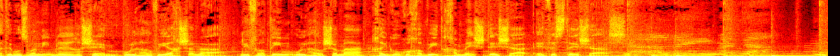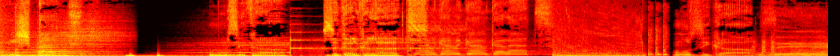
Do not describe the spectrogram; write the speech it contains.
אתם מוזמנים להירשם ולהרוויח שנה. לפרטים ולהרשמה חייגו כוכבית 5909. שערי זה גלגלצ. גלגלגלגלצ. מוזיקה זה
